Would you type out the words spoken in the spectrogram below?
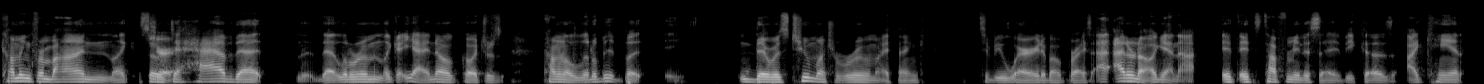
coming from behind, and, like so Sure. to have that that little room and like yeah, I know Koech was coming a little bit, but there was too much room, I think, to be worried about Bryce. I, I don't know. Again, I, it, it's tough for me to say because I can't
